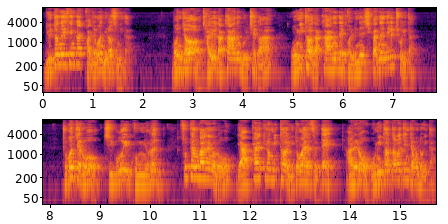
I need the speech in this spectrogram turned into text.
뉴턴의 생각 과정은 이렇습니다. 먼저 자유 낙하하는 물체가 5m 낙하하는 데 걸리는 시간은 1초이다. 두 번째로 지구의 곡률은 수평 방향으로 약 8km 이동하였을 때 아래로 5m 떨어진 정도이다.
